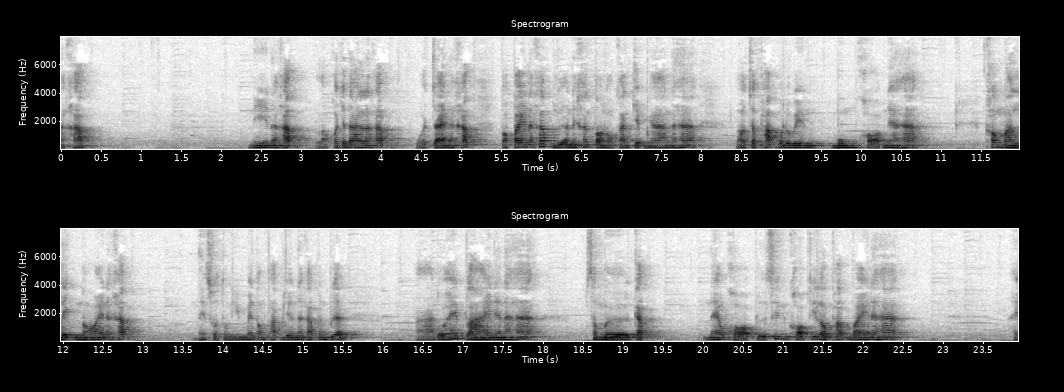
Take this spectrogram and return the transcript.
นะครับ นี่นะครับเราก็จะได้แล้วครับ หัวใจนะครับ ต่อไปนะครับ เหลือในขั้นตอนของการเก็บงานนะฮะเราจะพับบริเวณมุมขอบเนี่ยฮะเข้ามาเล็กน้อยนะครับ ในส่วนตรงนี้ไม่ต้องพับเยอะนะครับเพื่อนๆโดยให้ปลายเนี่ยนะฮะเสมอกับแนวขอบหรือเส้นขอบที่เราพับไว้นะฮะให้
